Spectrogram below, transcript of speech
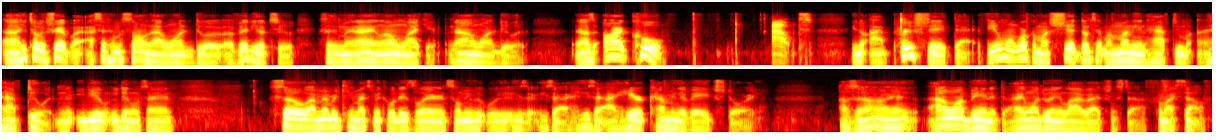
Uh, he told me straight, I sent him a song that I wanted to do a, a video to. He said, man, I, I don't like it. Now I don't want to do it. And I was like, all right, cool. Out. You know, I appreciate that. If you don't want to work on my shit, don't take my money and have to half do it. You, you, you dig what I'm saying? So I remember he came back to me a couple days later and told me he said, he said, I hear coming of age story. I said, all right, I don't want to be in it though. I didn't want to do any live action stuff for myself.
